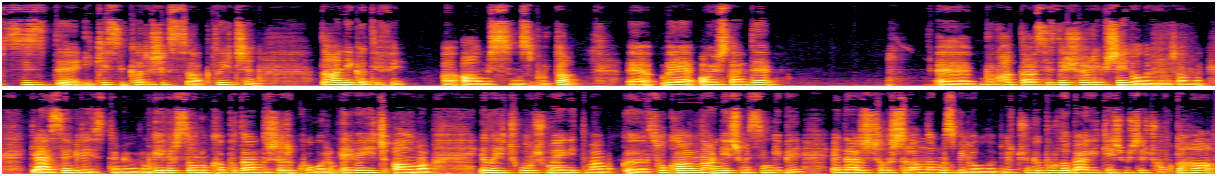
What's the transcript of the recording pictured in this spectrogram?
sizde ikisi karışık size aktığı için daha negatifi e, almışsınız burada. E, ve o yüzden de e, bu hatta sizde şöyle bir şey de olabilir canlar. Gelse bile istemiyorum. Gelirse onu kapıdan dışarı kovarım. Eve hiç almam. Ya da hiç buluşmaya gitmem. E, sokağından geçmesin gibi enerji çalıştıranlarınız bile olabilir. Çünkü burada belki geçmişte çok daha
